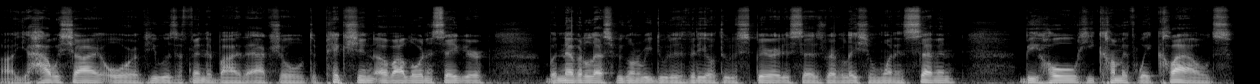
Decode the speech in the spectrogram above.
uh, Yahweh Shai or if he was offended by the actual depiction of our Lord and Savior. But nevertheless, we're going to redo this video through the Spirit. It says, Revelation 1 and 7 Behold, he cometh with clouds,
